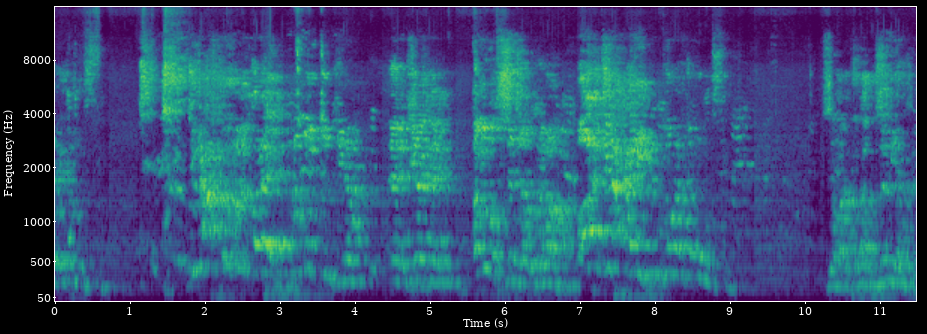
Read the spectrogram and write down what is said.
দেখে মসজিদ জিনা মনে করে আমি একটু জিনা জিনা আমি মসজিদে যাব কেন ও জিনা তোমার জন্য মসজিদ সবার কথা বুঝে নিয়ে আসবে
